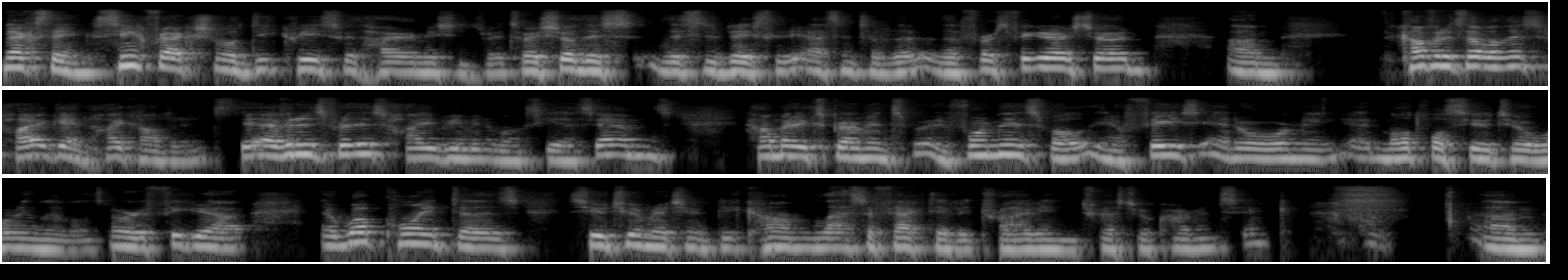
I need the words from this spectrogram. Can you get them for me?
Next thing, sink fraction will decrease with higher emissions, right? So I showed this, this is basically the essence of the, the first figure I showed. Um, the confidence level on this, high again, high confidence. The evidence for this, high agreement amongst ESMs. How many experiments inform this? Well, you know, FACE and or warming at multiple CO2 or warming levels in order to figure out at what point does CO2 enrichment become less effective at driving terrestrial carbon sink. Um,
